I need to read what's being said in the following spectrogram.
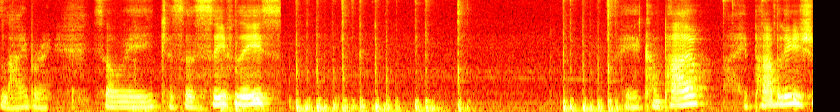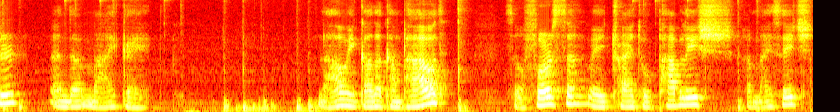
library. So we just save this. We compile, my publisher, and my gate. Now we got compiled. So first we try to publish a message.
